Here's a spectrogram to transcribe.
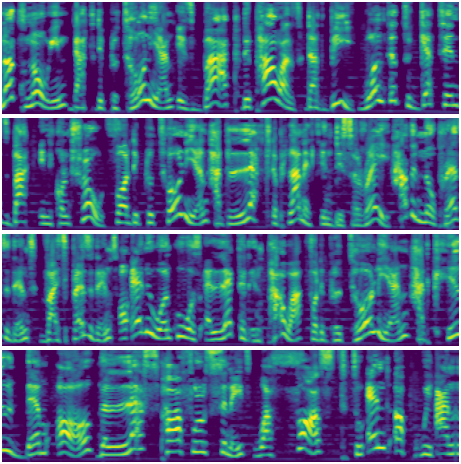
Not knowing that the Plutonian is back, the powers that be wanted to get things back in control, for the Plutonian had left the planet in disarray. Having no president, vice president, or anyone who was elected in power, for the Plutonian had killed them all, the less powerful Senate were forced to end up with an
